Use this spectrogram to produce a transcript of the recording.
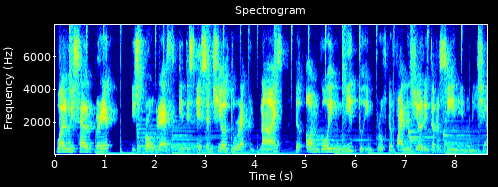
While we celebrate this progress, it is essential to recognize the ongoing need to improve the financial literacy in Indonesia.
